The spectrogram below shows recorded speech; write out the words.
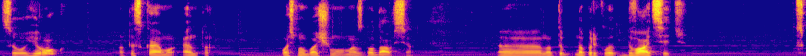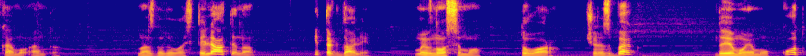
це огірок, натискаємо Enter. Ось ми бачимо, у нас додався. Е, Наприклад, 20, натискаємо Enter у нас додалась телятина і так далі. Ми вносимо товар через бек, даємо йому код,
